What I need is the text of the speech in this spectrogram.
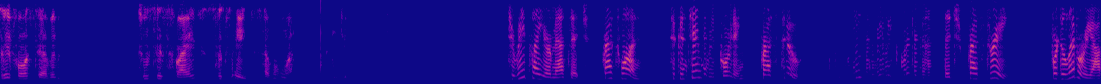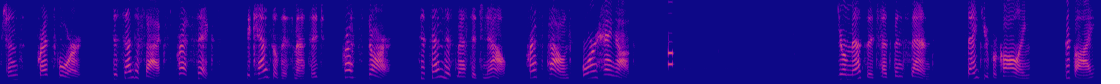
347 265 6871. Thank you. To replay your message, press 1. To continue recording, press 2. To re-record your message, press 3. For delivery options, press 4. To send a fax, press 6. To cancel this message, press star. To send this message now, press pound or hang up. Your message has been sent. Thank you for calling. Goodbye.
